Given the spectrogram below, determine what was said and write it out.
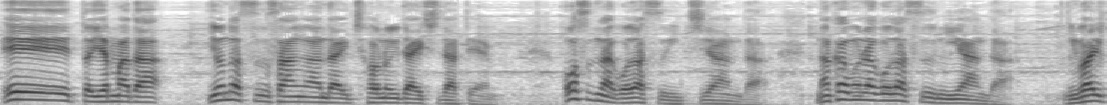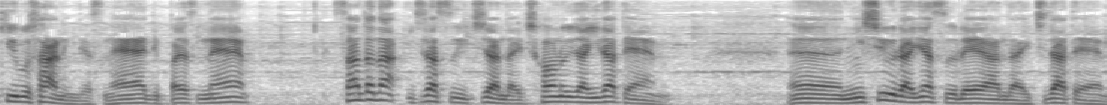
えーと、山田、4打数3安打、1本塁打1打点。オスナ5打数1安打。中村5打数2安打。2割9分3厘ですね。立派ですね。サンタナ1打数1安打、1本塁打2打点。えー、西浦2打数0安打、1打点。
